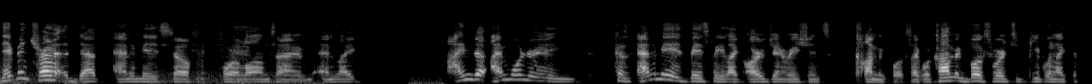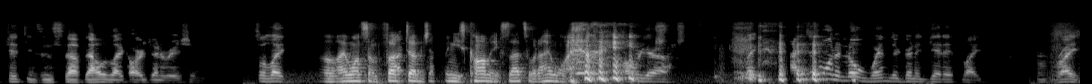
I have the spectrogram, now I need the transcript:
they've been trying to adapt anime stuff for a long time. And like i'm i'm wondering because anime is basically like our generation's comic books. Like what comic books were to people in like the 50s and stuff that was like our generation. So like oh, i want some fucked up japanese comics. That's what i want. Oh yeah like i just want to know when they're gonna get it like right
